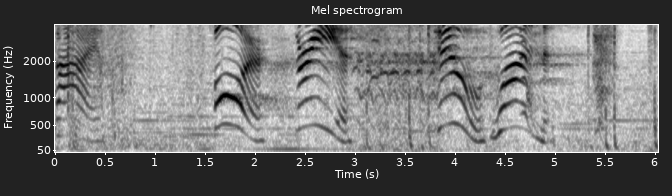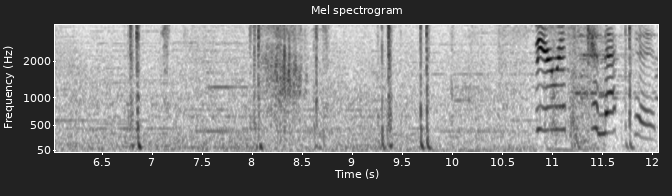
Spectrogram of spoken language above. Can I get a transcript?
Five, four, three, two, one. Spirits connected.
